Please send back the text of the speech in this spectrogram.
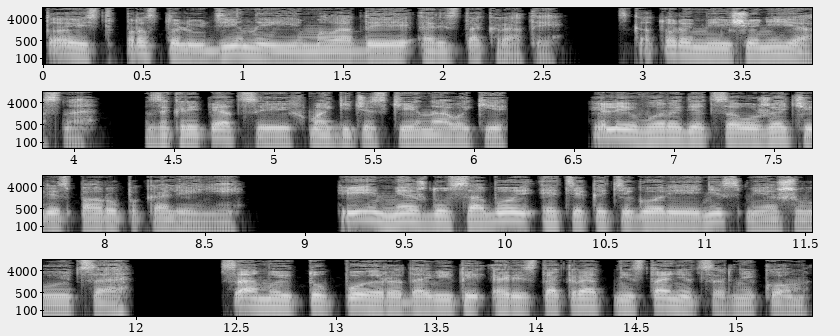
то есть простолюдины и молодые аристократы, с которыми еще не ясно, закрепятся их магические навыки или выродятся уже через пару поколений. И между собой эти категории не смешиваются. Самый тупой родовитый аристократ не станет сорняком,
